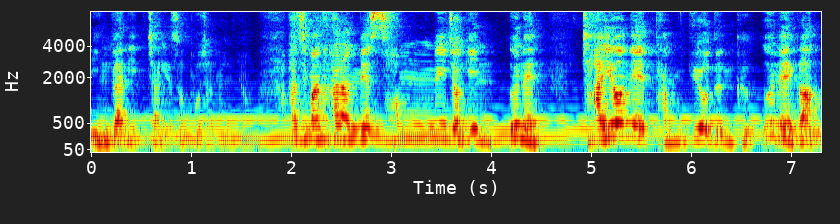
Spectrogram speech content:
인간 입장에서 보자면요. 하지만 하나님의 섭리적인 은혜, 자연에 담겨든 그 은혜가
